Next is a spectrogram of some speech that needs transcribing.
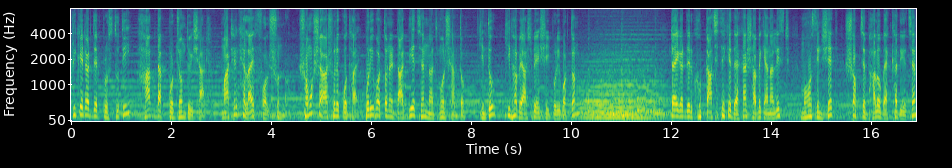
ক্রিকেটারদের প্রস্তুতি হাক ডাক পর্যন্তই সার। মাঠের খেলায় ফল শূন্য। সমস্যা আসলে কোথায়? পরিবর্তনের ডাক দিয়েছেন নাজমুল শান্ত। কিন্তু কীভাবে আসবে সেই পরিবর্তন? টাইগারদের খুব কাছ থেকে দেখা সাবেক অ্যানালিস্ট মহসিন শেখ সবচেয়ে ভালো ব্যাখ্যা দিয়েছেন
